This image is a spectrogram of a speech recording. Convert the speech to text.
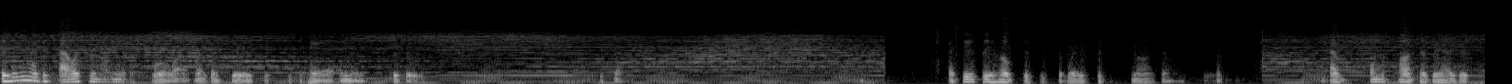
Isn't it like this Alex remind me of Coraline? Like I'm sure it's just of hair and then the boobs. Just saying. I seriously hope this is the way because it's not going to. I'm almost positively I did. Oh,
